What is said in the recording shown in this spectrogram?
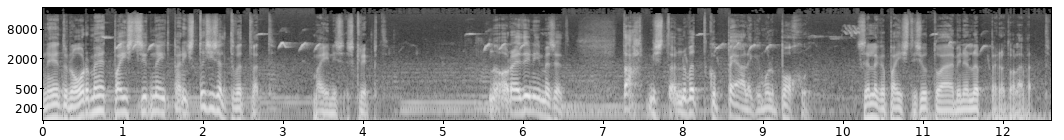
Need noormehed paistsid neid päris tõsiselt võtvat, mainis skript. noored inimesed, tahtmist on võtku pealegi mul pohhu. sellega paistis jutuajamine lõppenud olevat.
